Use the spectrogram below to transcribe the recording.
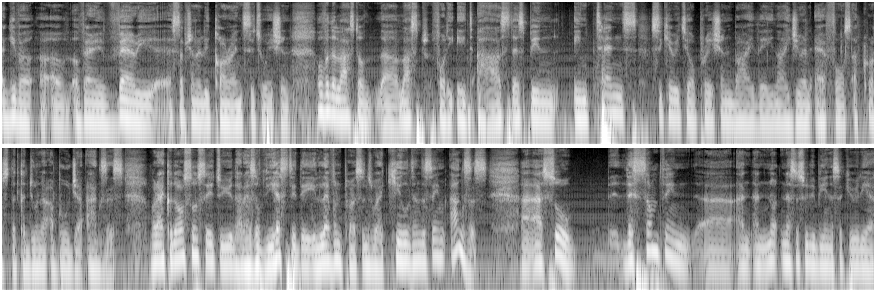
I give a, a, a, very very exceptionally current situation. Over the last of uh, last 48 hours, there's been intense security operation by the Nigerian Air Force across the Kaduna Abuja axis. But I could also say to you that as of yesterday, 11 persons were killed in the same axis. Uh, so there's something, uh, and, and not necessarily being a security uh,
